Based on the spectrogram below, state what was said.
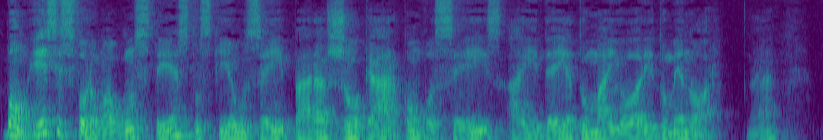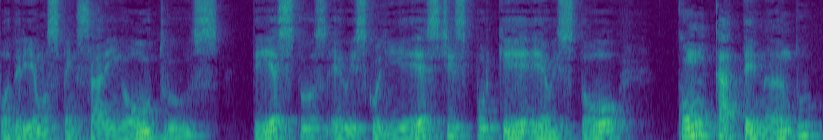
Bom, esses foram alguns textos que eu usei para jogar com vocês a ideia do maior e do menor. Né? Poderíamos pensar em outros textos, eu escolhi estes porque eu estou concatenando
